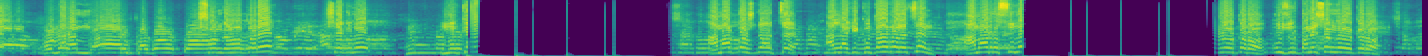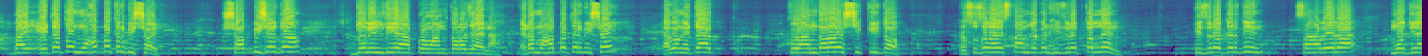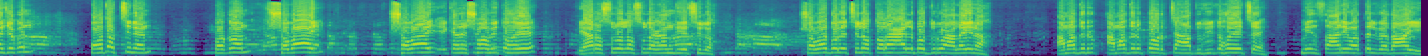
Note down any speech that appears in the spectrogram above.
সংগ্রহ করে সেগুলো মুখে আমার প্রশ্ন হচ্ছে, আল্লাহ কি কোথাও বলেছেন? আমার রসুল সংগ্রহ করো, উজুর পানি সংগ্রহ করো। ভাই, এটা তো মহাব্বতের বিষয়। সব বিষয় তো দলিল দিয়ে প্রমাণ করা যায় না। এটা মহাব্বতের বিষয় এবং এটা কোরআন দ্বারাও স্বীকৃত। রসুল্লাহ ইসলাম যখন হিজরত করলেন, হিজরতের দিন সাহাবেরা মদিনায় যখন পৌঁছাচ্ছিলেন, তখন সবাই সবাই এখানে সমবেত হয়ে, ইয়া রসুল্লাহ স্লোগান দিয়েছিল। সবাই বলেছিল, তলা আল বদরু আলাইনা। আমাদের আমাদের উপর চাঁদ উদিত হয়েছে। মিন ওয়াতিল বেদাই।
